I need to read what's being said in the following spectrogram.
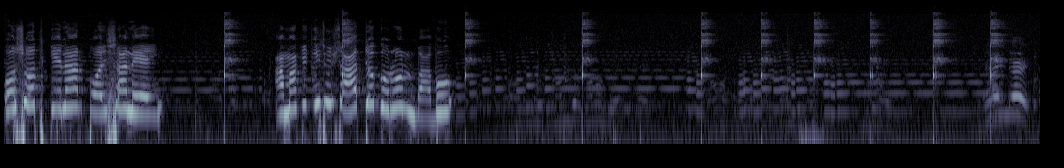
ওষুধ কেনার পয়সা নেই। আমাকে কিছু সাহায্য করুন বাবু। না।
